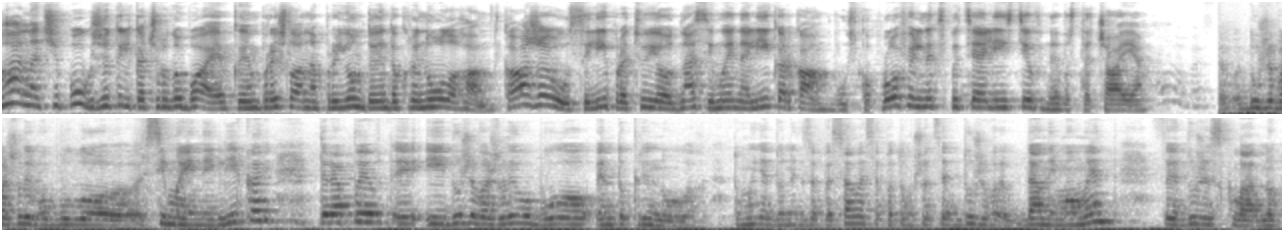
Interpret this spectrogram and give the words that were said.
Ганна Чіпук, жителька Чорнобаївки, прийшла на прийом до ендокринолога. Каже, у селі працює одна сімейна лікарка. Вузькопрофільних спеціалістів не вистачає. Дуже важливо було сімейний лікар, терапевт, і дуже важливо було ендокринолог. Тому я до них записалася, тому що це дуже в даний момент це дуже складно.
